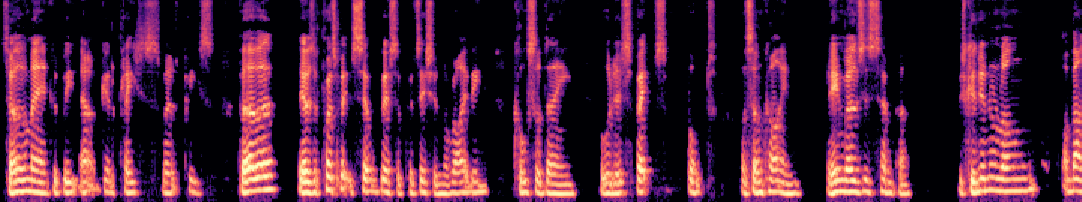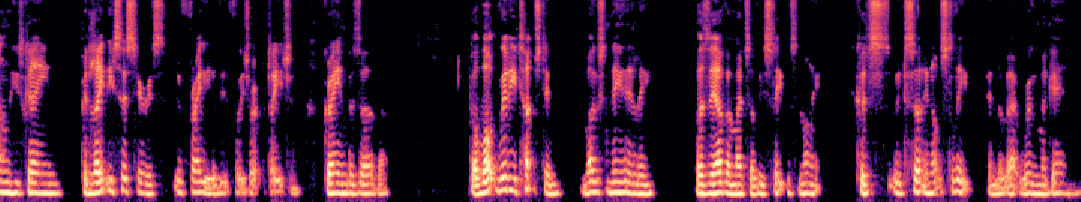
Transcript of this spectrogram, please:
so a man could be out get a place of peace. Further, there was a prospect of several guests of position arriving course of day, who would expect sport of some kind. In rose his temper, which continued along among his game been lately so serious, afraid of it for his reputation, grain preserver. But what really touched him most nearly was the other matter of his sleepless night. He could would certainly not sleep in that room again.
